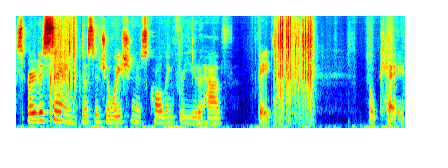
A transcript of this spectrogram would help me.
Spirit is saying the situation is calling for you to have faith. Okay.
